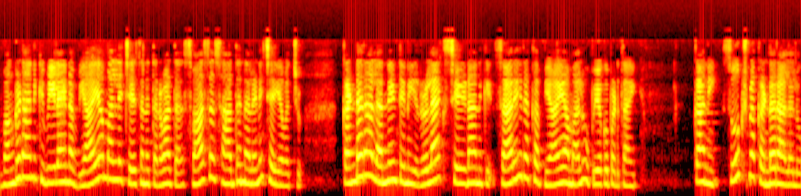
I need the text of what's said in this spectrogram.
వంగడానికి వీలైన వ్యాయామాల్ని చేసిన తర్వాత శ్వాస సాధనలని చేయవచ్చు. కండరాలన్నింటినీ రిలాక్స్ చేయడానికి శారీరక వ్యాయామాలు ఉపయోగపడతాయి. కానీ సూక్ష్మ కండరాలలో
